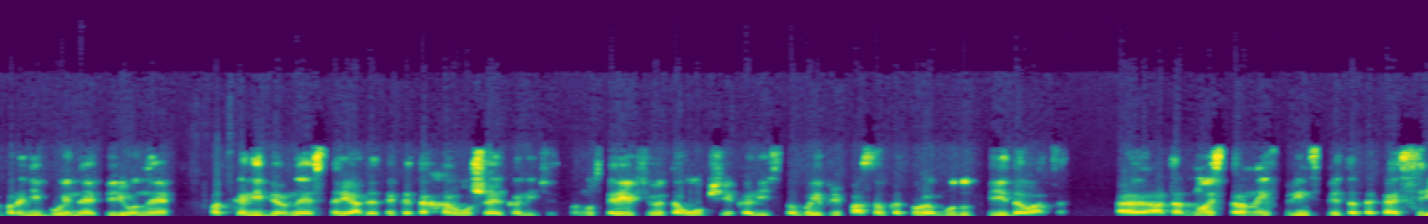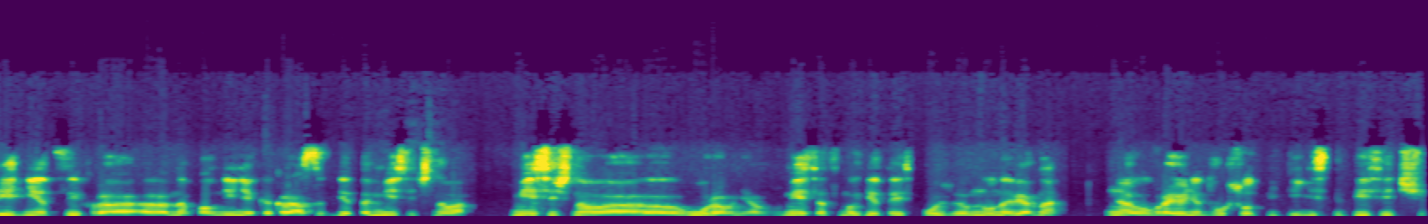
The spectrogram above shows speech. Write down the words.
бронебойные оперенные, подкалиберные снаряды, так это хорошее количество. Ну, скорее всего, это общее количество боеприпасов, которые будут передаваться. Э, от одной стороны, в принципе, это такая средняя цифра э, наполнения как раз где-то месячного, месячного э, уровня. В месяц мы где-то используем, ну, наверное, в районе 250 тысяч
